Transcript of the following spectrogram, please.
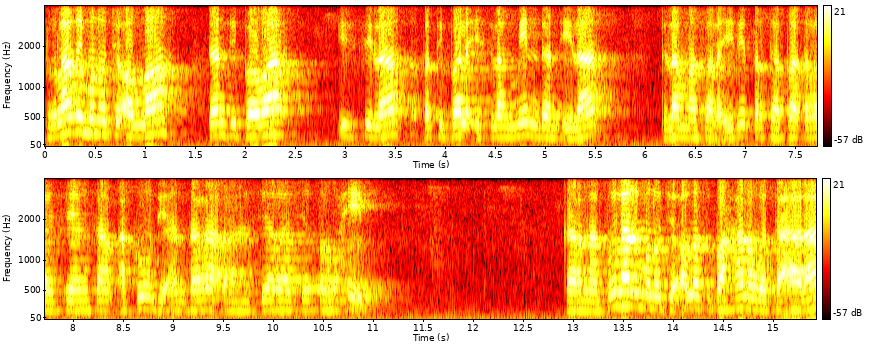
Berlari menuju Allah dan di bawah istilah atau di balik istilah min dan ilah dalam masalah ini terdapat rahasia yang sangat agung di antara rahasia-rahasia tauhid. Karena berlari menuju Allah Subhanahu wa taala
